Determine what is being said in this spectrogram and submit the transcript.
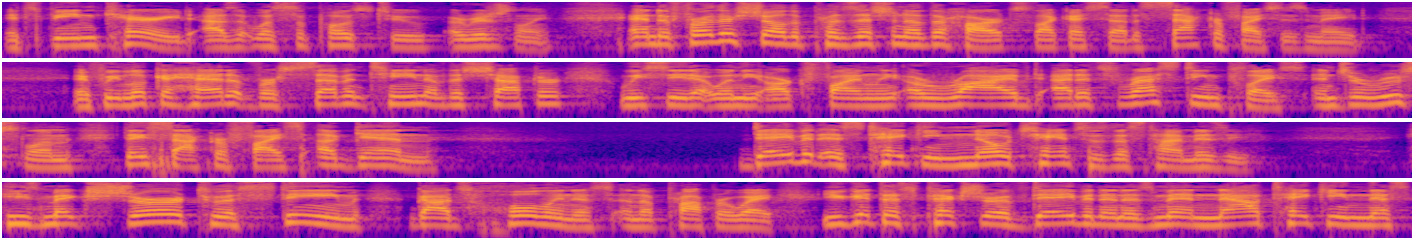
It's being carried as it was supposed to originally. And to further show the position of their hearts, like I said, a sacrifice is made. If we look ahead at verse 17 of this chapter, we see that when the ark finally arrived at its resting place in Jerusalem, they sacrifice again. David is taking no chances this time, is he? He's make sure to esteem God's holiness in the proper way. You get this picture of David and his men now taking this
